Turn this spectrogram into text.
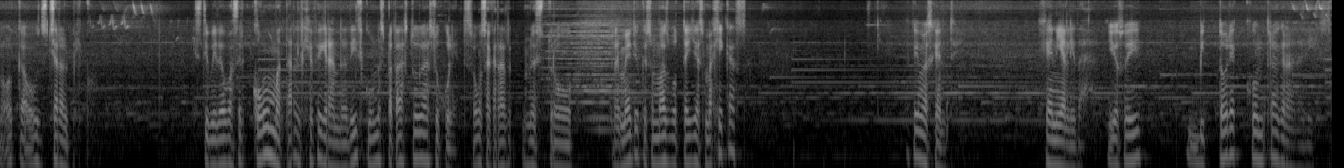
Lo acabamos de echar al pico. Este video va a ser cómo matar al jefe Grandadís con unas patadas todas suculentas. Vamos a agarrar nuestro remedio que son más botellas mágicas. Aquí hay más gente. Genialidad. Yo soy Victoria contra Granadís.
